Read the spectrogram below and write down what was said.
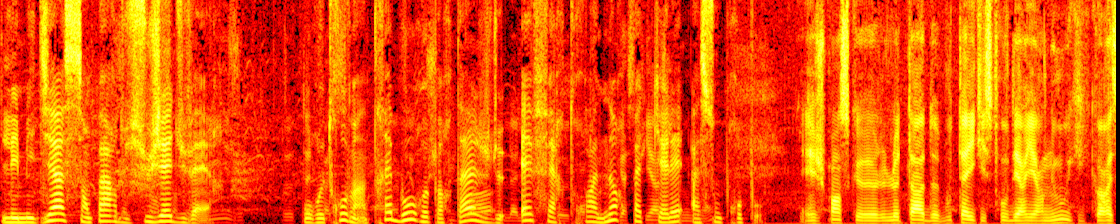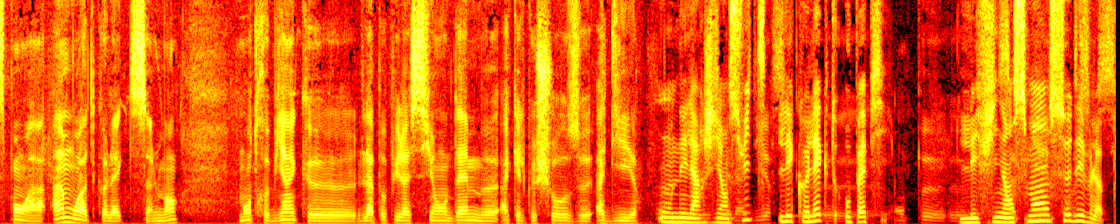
Les médias s'emparent du sujet du verre. On retrouve un très beau reportage de FR3 Nord-Pas-de-Calais à son propos. Et je pense que le tas de bouteilles qui se trouve derrière nous et qui correspond à un mois de collecte seulement montre bien que la population d'Aime a quelque chose à dire. On élargit ensuite les collectes au papier. Les financements se développent.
